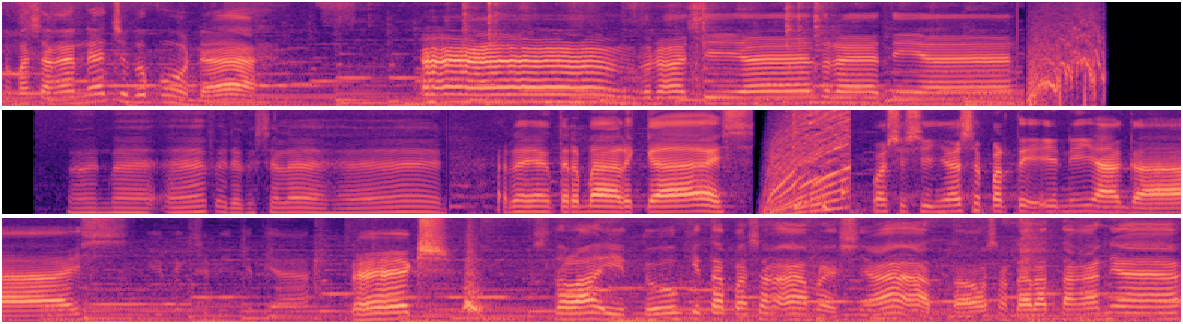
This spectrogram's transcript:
Pemasangannya cukup mudah. Perhatian, perhatian. Mohon maaf, ada kesalahan. Ada yang terbalik, guys. Posisinya seperti ini ya, guys. Gimik sedikit ya. Next. Setelah itu kita pasang armrestnya atau sandaran tangannya.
